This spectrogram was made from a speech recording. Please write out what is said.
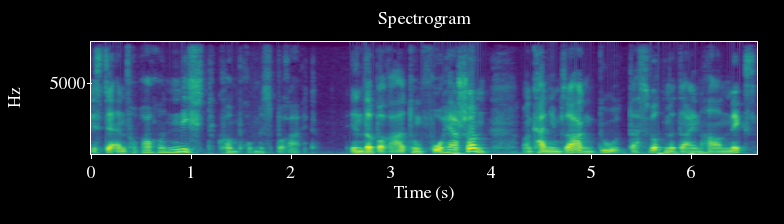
ist der Endverbraucher nicht kompromissbereit. In der Beratung vorher schon. Man kann ihm sagen, du, das wird mit deinen Haaren nichts,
